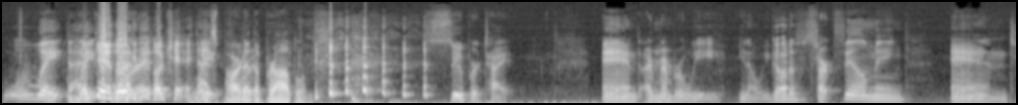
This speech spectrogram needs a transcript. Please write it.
w- wait, That- wait Okay, for it. okay. That's Wait part for of the problem. super tight. And I remember we, you know, we go to start filming, and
